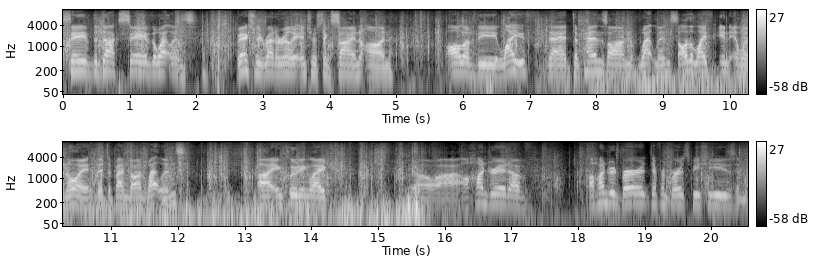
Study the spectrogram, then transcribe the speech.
Save the ducks, save the wetlands. We actually read a really interesting sign on all of the life that depends on wetlands, all the life in Illinois that depend on wetlands, uh, including like, you know, uh, a hundred of a hundred bird, different bird species, and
